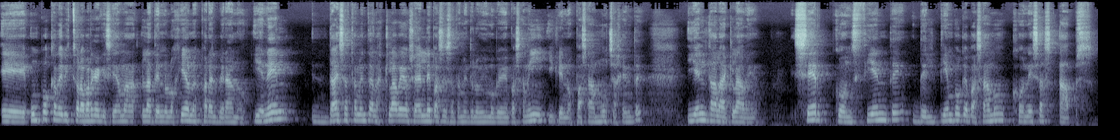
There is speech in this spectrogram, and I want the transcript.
eh, un podcast de Víctor Varga que se llama La tecnología no es para el verano. Y en él da exactamente las claves, o sea, él le pasa exactamente lo mismo que me pasa a mí y que nos pasa a mucha gente. Y él da la clave, ser consciente del tiempo que pasamos con esas apps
